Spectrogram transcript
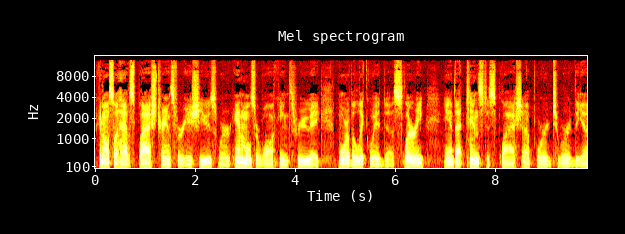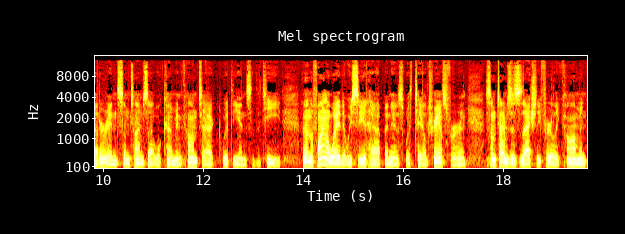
We can also have splash transfer issues where animals are walking through a more of a liquid uh, slurry and that tends to splash upward toward the udder, and sometimes that will come in contact with the ends of the teat. And then the final way that we see it happen is with tail transfer, and sometimes this is actually fairly common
